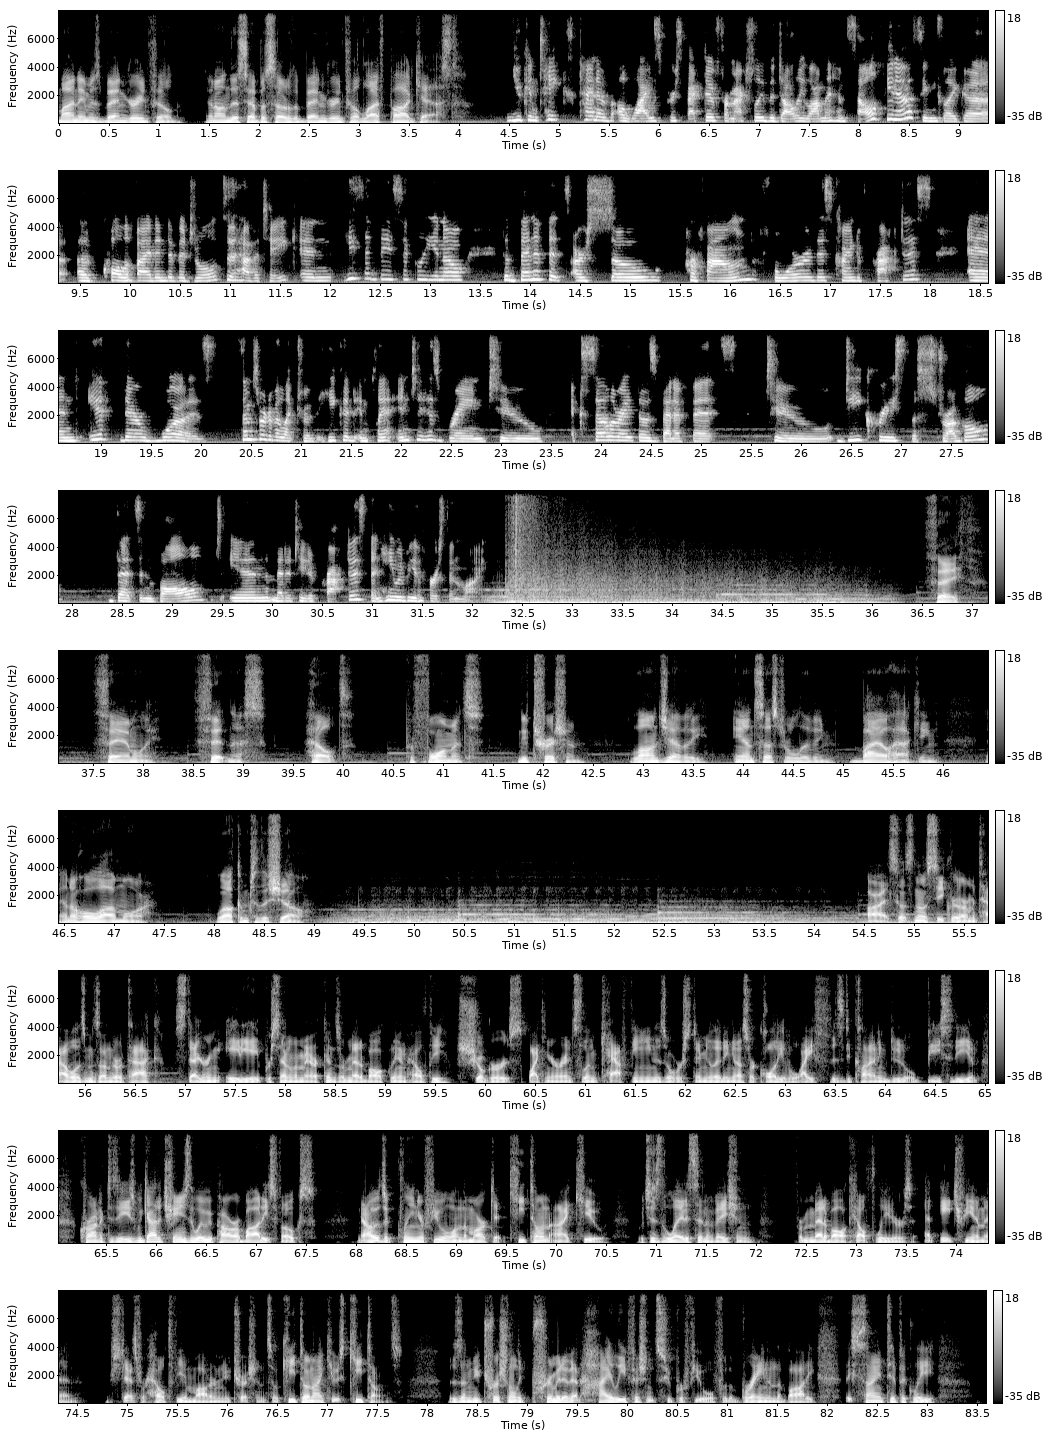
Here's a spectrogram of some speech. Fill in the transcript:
My name is Ben Greenfield, and on this episode of the Ben Greenfield Life Podcast, you can take kind of a wise perspective from actually the Dalai Lama himself, you know, seems like a, a qualified individual to have a take. And he said basically, you know, the benefits are so profound for this kind of practice. And if there was some sort of electrode that he could implant into his brain to accelerate those benefits, to decrease the struggle that's involved in meditative practice, then he would be the first in line. faith, family, fitness, health, performance, nutrition, longevity, ancestral living, biohacking, and a whole lot more. Welcome to the show. All right, so it's no secret our metabolism is under attack. Staggering 88% of Americans are metabolically unhealthy. Sugar is spiking our insulin. Caffeine is overstimulating us. Our quality of life is declining due to obesity and chronic disease. We got to change the way we power our bodies, folks. Now there's a cleaner fuel on the market, Ketone IQ, which is the latest innovation from metabolic health leaders at HVMN, which stands for Health via Modern Nutrition. So Ketone IQ is ketones. This is a nutritionally primitive and highly efficient superfuel for the brain and the body. They scientifically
